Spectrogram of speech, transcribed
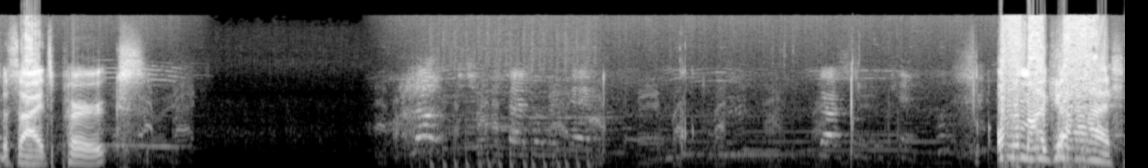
besides perks. Oh my gosh,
